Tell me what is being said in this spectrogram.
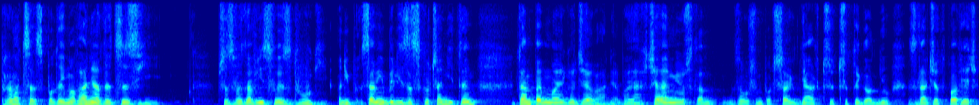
proces podejmowania decyzji przez wydawnictwo jest długi. Oni sami byli zaskoczeni tym tempem mojego działania, bo ja chciałem już tam, załóżmy po trzech dniach czy, czy tygodniu znać odpowiedź,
